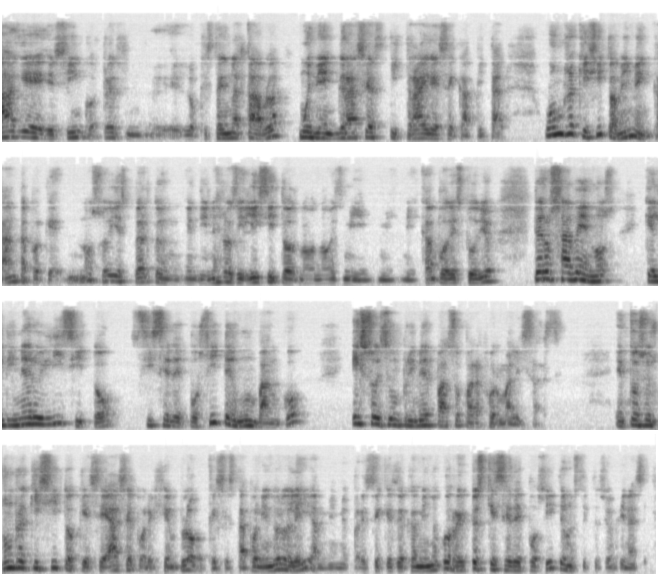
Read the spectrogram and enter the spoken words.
pague 5, 3, eh, lo que está en la tabla, muy bien, gracias y traiga ese capital. Un requisito a mí me encanta porque no soy experto en, dineros ilícitos, no, no es mi, mi, campo de estudio, pero sabemos que el dinero ilícito, si se deposita en un banco, eso es un primer paso para formalizarse. Entonces, un requisito que se hace, por ejemplo, que se está poniendo en la ley, a mí me parece que es el camino correcto, es que se deposite en una institución financiera.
